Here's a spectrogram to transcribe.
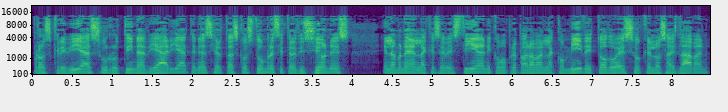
proscribía su rutina diaria, tenían ciertas costumbres y tradiciones en la manera en la que se vestían y cómo preparaban la comida y todo eso que los aislaban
